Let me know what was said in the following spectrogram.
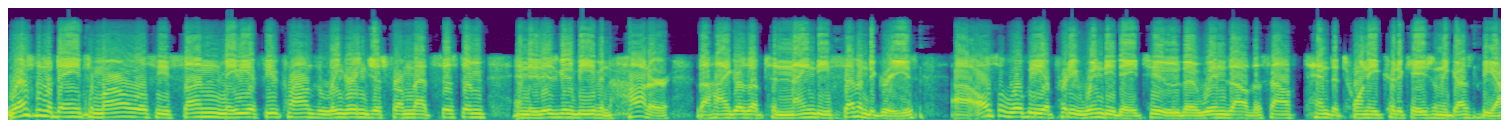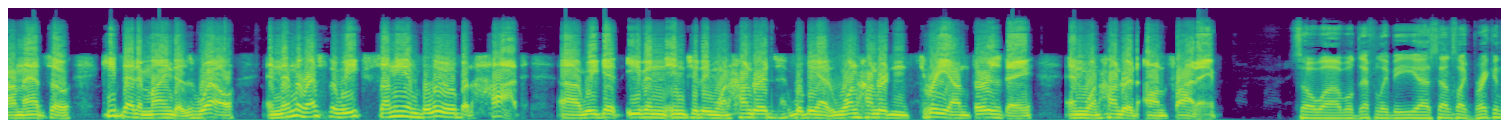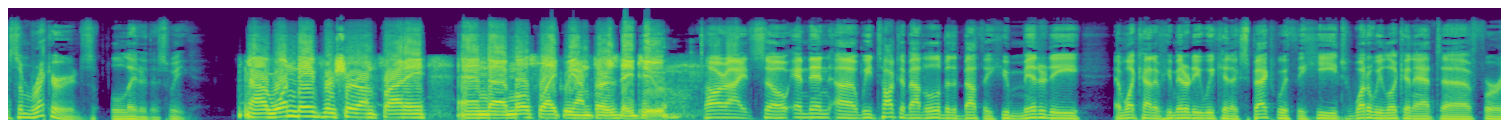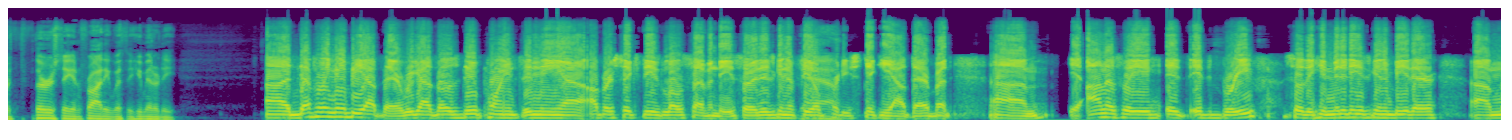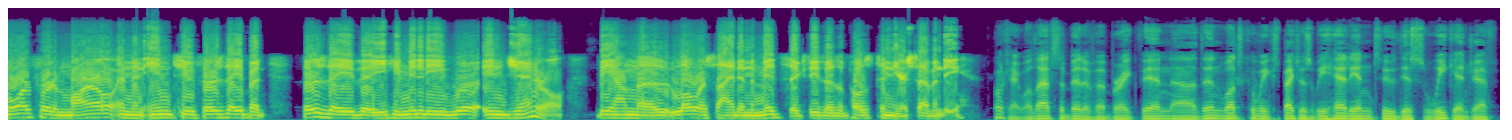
Rest of the day tomorrow, we'll see sun, maybe a few clouds lingering just from that system, and it is going to be even hotter. The high goes up to 97 degrees. Uh, also, will be a pretty windy day too. The winds out of the south 10 to 20 could occasionally gust beyond that, so keep that in mind as well. And then the rest of the week, sunny and blue, but hot. Uh, we get even into the 100s. We'll be at 103 on Thursday and 100 on Friday. So uh, we'll definitely be uh, sounds like breaking some records later this week. Uh, one day for sure on Friday, and uh, most likely on Thursday too. All right. So and then uh, we talked about a little bit about the humidity and what kind of humidity we can expect with the heat. What are we looking at uh, for Thursday and Friday with the humidity? Uh, definitely going to be up there. We got those dew points in the uh, upper 60s, low 70s, so it is going to feel Yeah. pretty sticky out there. But um, yeah, honestly, it, it's brief, so the humidity is going to be there uh, more for tomorrow and then into Thursday. But Thursday, the humidity will, in general, be on the lower side in the mid 60s as opposed to near 70. Okay. Well, that's a bit of a break. Then, uh, then what can we expect as we head into this weekend, Jeff?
